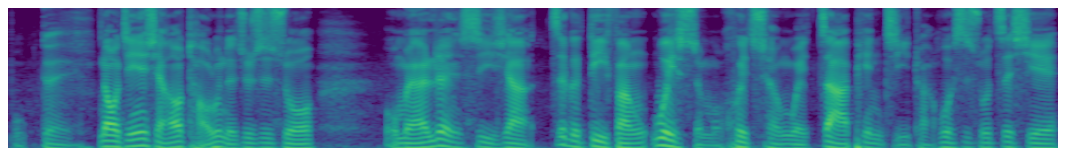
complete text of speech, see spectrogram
怖。对，那我今天想要讨论的就是说。我们来认识一下这个地方为什么会成为诈骗集团，或者是说这些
